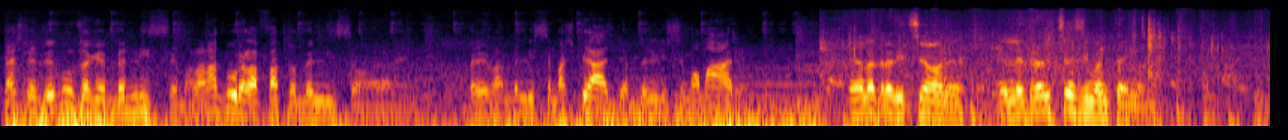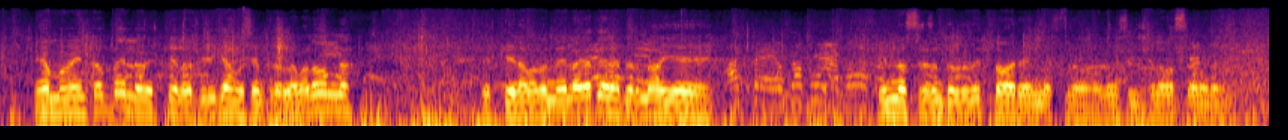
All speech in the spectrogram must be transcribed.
Castel di Tusa che è bellissimo, la natura l'ha fatto bellissimo veramente, una bellissima spiaggia, bellissimo mare. È una tradizione e le tradizioni si mantengono. È un momento bello perché lo dedichiamo sempre alla Madonna, perché la Madonna della Catena per noi è il nostro santo protettore, il nostro, come si dice, la nostra Madonna.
